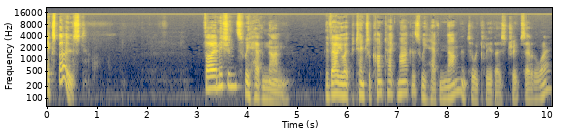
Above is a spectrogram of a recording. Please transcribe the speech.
exposed. Fire missions, we have none. Evaluate potential contact markers, we have none until we clear those troops out of the way.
